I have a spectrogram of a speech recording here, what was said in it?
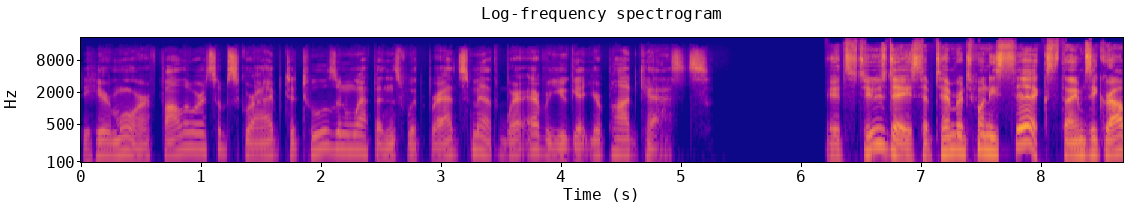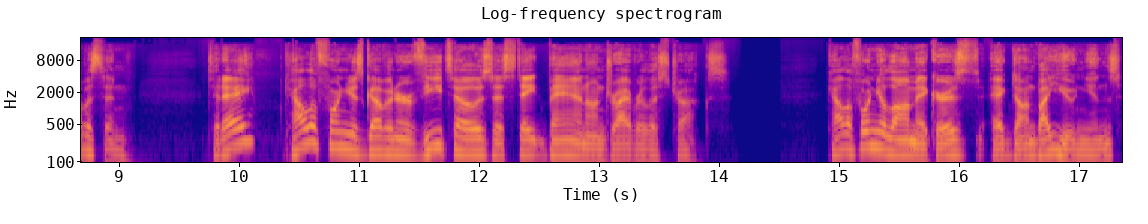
To hear more, follow or subscribe to Tools and Weapons with Brad Smith wherever you get your podcasts. It's Tuesday, September 26th. I'm Zeke Robison. Today, California's governor vetoes a state ban on driverless trucks. California lawmakers, egged on by unions,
